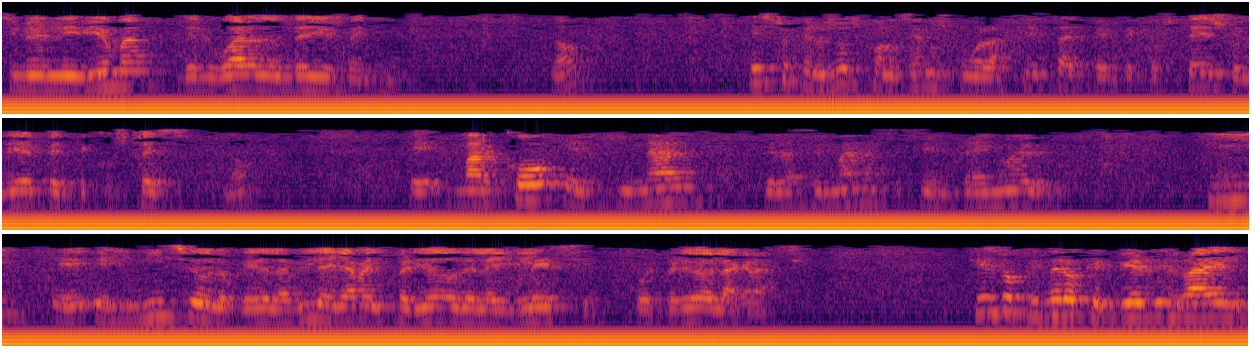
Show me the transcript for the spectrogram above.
sino en el idioma del lugar de donde ellos venían. ¿no? Esto que nosotros conocemos como la fiesta de Pentecostés o el día de Pentecostés, ¿no? Eh, marcó el final de la semana 69 y eh, el inicio de lo que la Biblia llama el periodo de la iglesia o el periodo de la gracia. ¿Qué es lo primero que pierde Israel?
